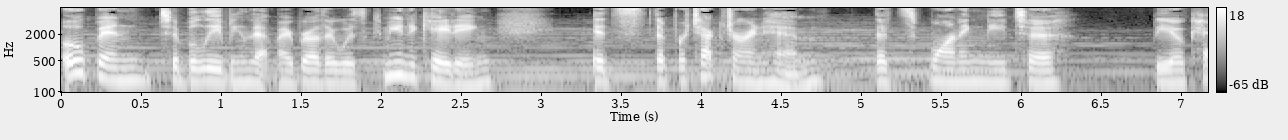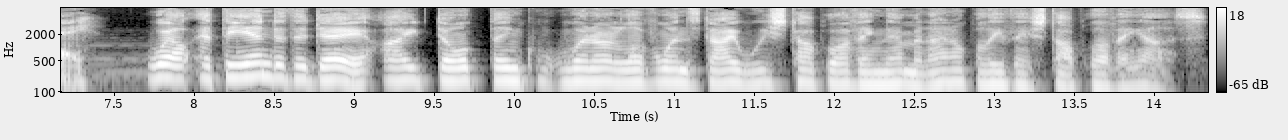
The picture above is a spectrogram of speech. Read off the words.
open to believing that my brother was communicating, it's the protector in him that's wanting me to be okay. Well, at the end of the day, I don't think when our loved ones die, we stop loving them, and I don't believe they stop loving us.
